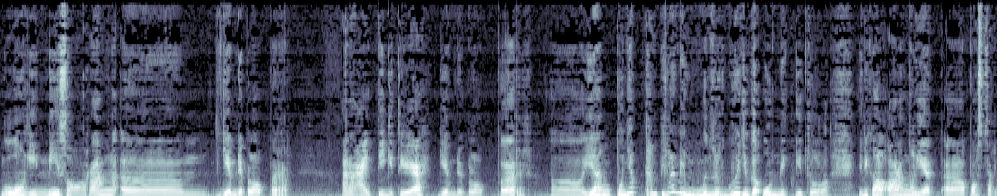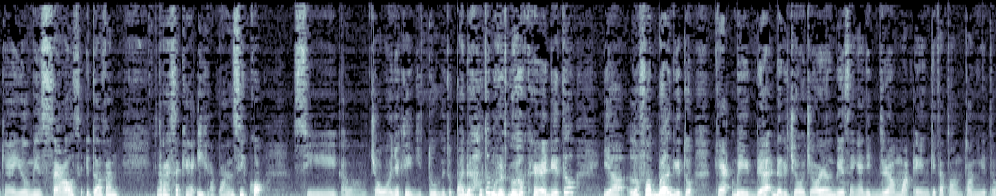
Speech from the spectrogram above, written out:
Guwong ini seorang um, game developer anak IT gitu ya game developer uh, yang punya tampilan yang menurut gue juga unik gitu loh. Jadi kalau orang ngelihat uh, posternya Yumi Cells itu akan ngerasa kayak ih apaan sih kok si uh, cowoknya kayak gitu gitu. Padahal tuh menurut gue kayak dia tuh ya lovable gitu. Kayak beda dari cowok-cowok yang biasanya jadi drama yang kita tonton gitu.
